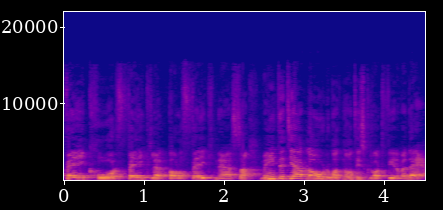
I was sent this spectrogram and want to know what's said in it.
fake-hår, fake-läppar och fake-näsa. Men inte ett jävla ord om att någonting skulle varit fel med det.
